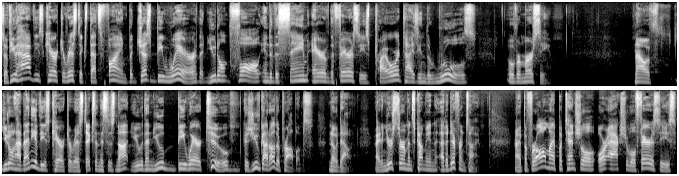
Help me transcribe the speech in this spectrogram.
So if you have these characteristics, that's fine, but just beware that you don't fall into the same error of the Pharisees, prioritizing the rules over mercy. Now, if you don't have any of these characteristics and this is not you, then you beware too, because you've got other problems, no doubt. Right? And your sermon's coming at a different time. Right? But for all my potential or actual Pharisees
